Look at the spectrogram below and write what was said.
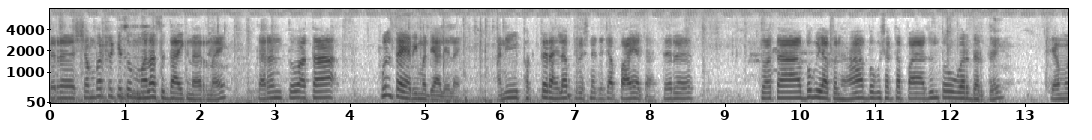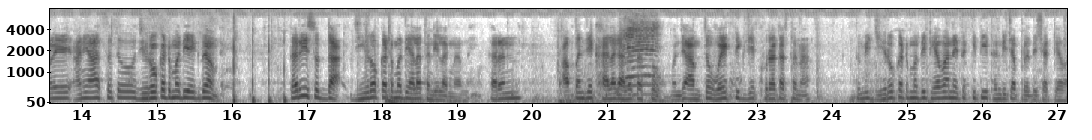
तर शंभर टक्के तो मला सुद्धा ऐकणार नाही. कारण तो आता फुल तयारीमध्ये आलेला आहे. आणि फक्त राहिला प्रश्न त्याच्या पायाचा. तर तो आता बघूया आपण. हा बघू शकता पाय अजून तो वर धरतोय. त्यामुळे आणि आज तर तो झिरो कटमध्ये एकदम. तरीसुद्धा झिरो कटमध्ये याला थंडी लागणार नाही. कारण आपण जे खायला घालत असतो म्हणजे आमचं वैयक्तिक जे खुराक असतं ना तुम्ही झिरो कटमध्ये ठेवा नाही तर किती थंडीच्या प्रदेशात ठेवा.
